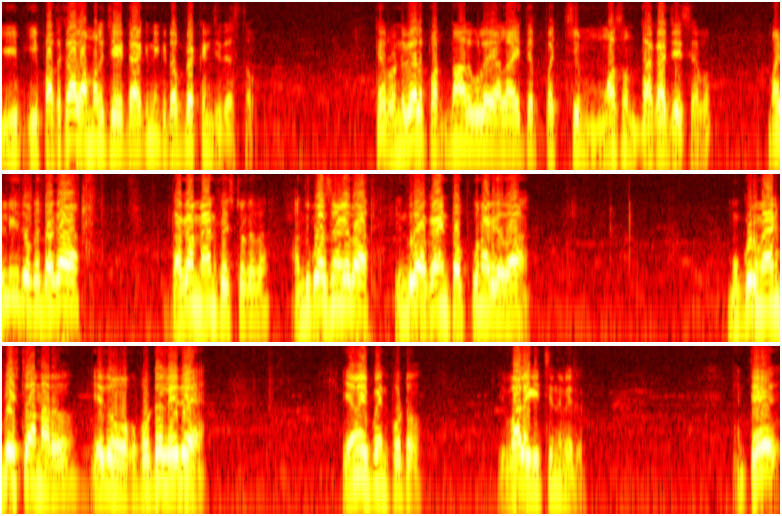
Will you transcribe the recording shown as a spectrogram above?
ఈ ఈ పథకాలు అమలు చేయడానికి నీకు డబ్బు ఎక్కడి నుంచి తెస్తావు? అంటే రెండు వేల పద్నాలుగులో ఎలా అయితే పచ్చి మోసం దగా చేసావో మళ్ళీ ఇది ఒక దగా దగా మేనిఫెస్టో కదా? అందుకోసమే కదా ఇందులో ఒక ఆయన తప్పుకున్నాడు కదా? ముగ్గురు మేనిఫెస్టో అన్నారు. ఏదో ఒక ఫోటో లేదే. ఏమైపోయింది ఫోటో? ఇవాళకి ఇచ్చింది మీరు. అంటే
